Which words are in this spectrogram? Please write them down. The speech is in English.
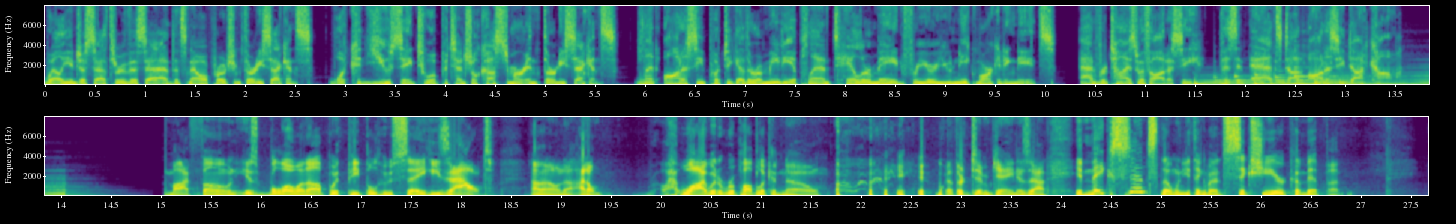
Well, you just sat through this ad that's now approaching 30 seconds. What could you say to a potential customer in 30 seconds? Let Audacy put together a media plan tailor made for your unique marketing needs. Advertise with Audacy. Visit ads.audacy.com. My phone is blowing up with people who say he's out. I don't know. I don't. Why would a Republican know whether Tim Kaine is out? It makes sense though when you think about it. Six year commitment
